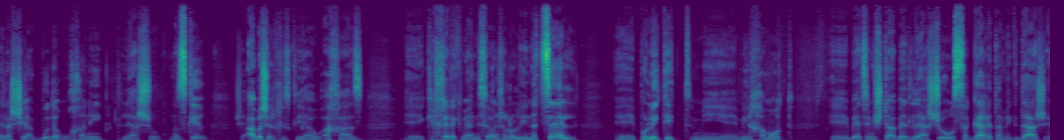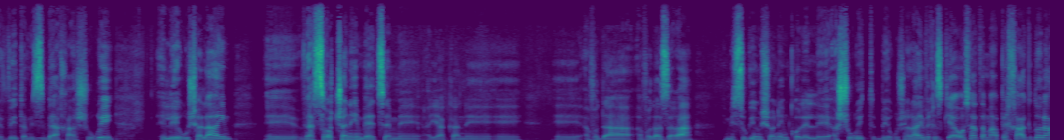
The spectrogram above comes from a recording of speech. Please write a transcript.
אל השעבוד הרוחני לאשור. נזכיר שאבא של חזקיהו, אחז, כחלק מהניסיון שלו להינצל פוליטית ממלחמות, בעצם השתעבד לאשור, סגר את המקדש, הביא את המזבח האשורי לירושלים, ועשרות שנים בעצם היה כאן עבודה, עבודה זרה. מסוגים שונים, כולל אה, אשורית בירושלים, וחזקיהו עושה את המהפכה הגדולה.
